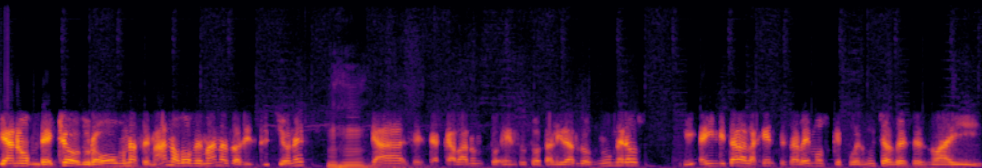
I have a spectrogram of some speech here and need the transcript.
Ya no, de hecho duró una semana o dos semanas las inscripciones, ya se, se acabaron en su totalidad los números y, e invitar a la gente, sabemos que pues muchas veces no hay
